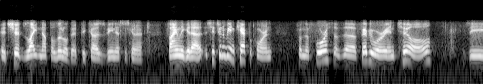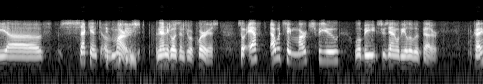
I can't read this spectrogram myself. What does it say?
it should lighten up a little bit because Venus is going to finally get out. See, it's going to be in Capricorn from the 4th of the February until the uh, 2nd of March, and then it goes into Aquarius. So after, I would say March for you will be Suzanne will be a little bit better. Okay.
